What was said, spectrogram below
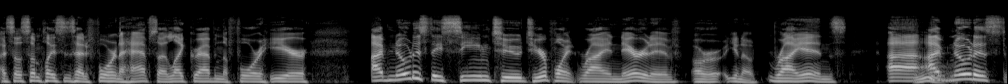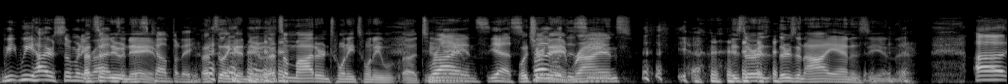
I saw some places had four and a half, so I like grabbing the four here. I've noticed they seem to, to your point, Ryan narrative or you know Ryan's. Uh, I've noticed we we hire so many That's a Ryans new at name. this company. That's like a new. That's a modern 2022 name. Ryan's, yes. What's your name? Ryan's. Yeah. Is there? A, there's an I and a Z in there. Uh,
